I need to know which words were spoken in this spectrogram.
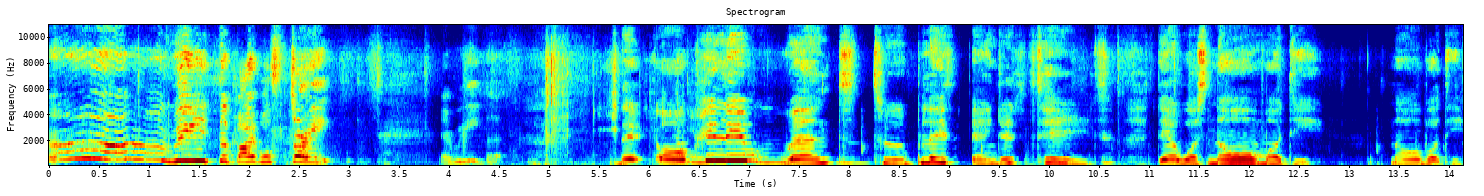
ah, read the Bible story. I read that. The, Philip went to place angel stayed. There was nobody. Nobody.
